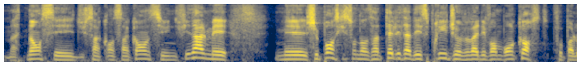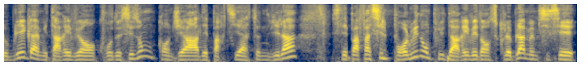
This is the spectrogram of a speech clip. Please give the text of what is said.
Maintenant, c'est du 50-50, c'est une finale. Mais, mais je pense qu'ils sont dans un tel état d'esprit, Joe Van Bronckhorst, faut pas l'oublier quand même, est arrivé en cours de saison. Quand Gérard est parti à Aston Villa, c'était pas facile pour lui non plus d'arriver dans ce club-là, même si c'est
